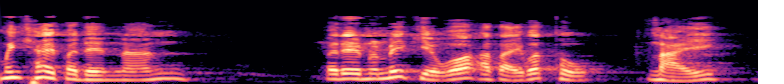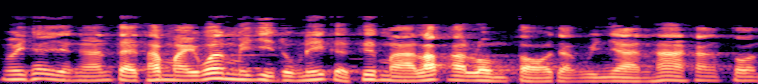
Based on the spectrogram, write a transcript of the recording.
ไม่ใช่ประเด็นนั้น ประเด็นมันไม่เกี่ยวว่าอาศัยวัตถุไหน ไม่ใช่อย่างนั้น แต่ทำไมว่ามีจิตตรงนี้เกิดขึ้นมารับอารมณ์ต่อจากวิญญาณห้าข้างต้น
